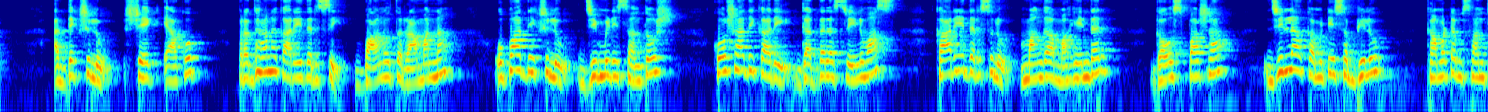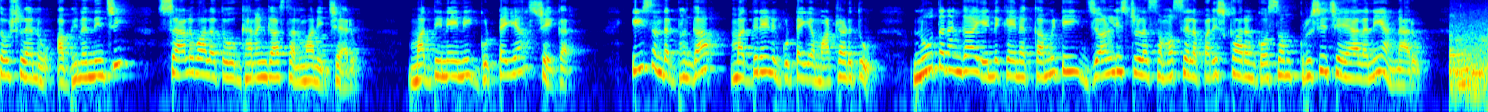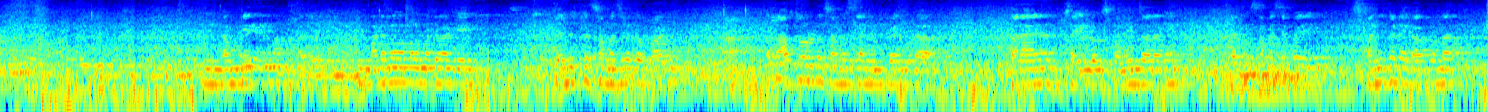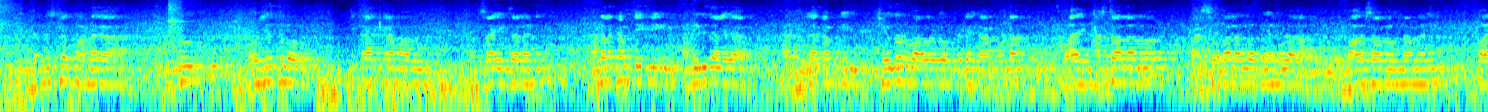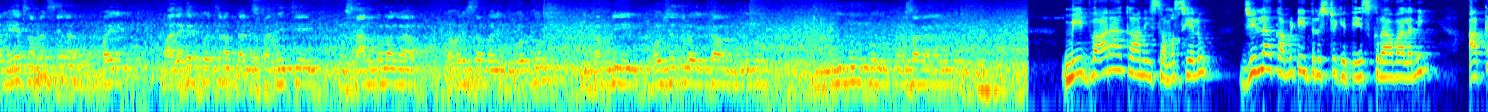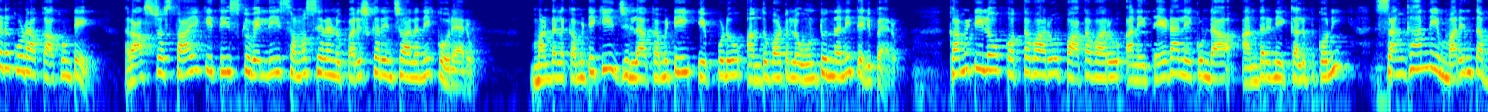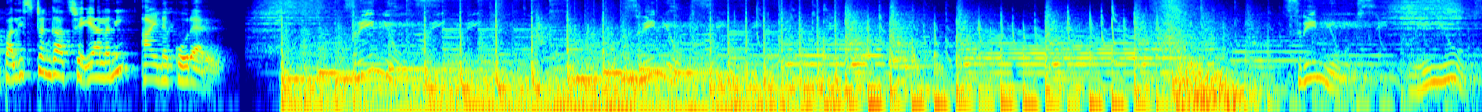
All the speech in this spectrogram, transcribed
అధ్యక్షులు షేక్ యాకూబ్ ప్రధాన కార్యదర్శి బానోత రామన్న ఉపాధ్యక్షులు జిమ్మిడి సంతోష్ కోశాధికారి గద్దల శ్రీనివాస్ కార్యదర్శులు మంగా మహేందర్ గౌస్ పాషా జిల్లా కమిటీ సభ్యులు కమటం సంతోష్లను అభినందించి శాలువాలతో ఘనంగా సన్మానించారు. మద్దినేని గుట్టయ్య శేఖర్. ఈ సందర్భంగా మద్దినేని గుట్టయ్య మాట్లాడుతూ నూతనంగా ఎన్నికైన కమిటీ జర్నలిస్టుల సమస్యల పరిష్కారం కోసం కృషి చేయాలని అన్నారు. ఈ ఈ మండలంలో ఉన్నటువంటి జర్నలిస్టుల సమస్యలతో పాటు రాష్ట్రంలో ఉన్న సమస్యలన్నింటిపై కూడా తన ఆయన శైలిలో స్పందించాలని ప్రతి సమస్యపై స్పందించడమే కాకుండా ఈ జర్నలిస్టులకు అండగా ఉంటూ భవిష్యత్తులో మంచి కార్యక్రమాలు కొనసాగించాలని మండల కమిటీకి అన్ని విధాలుగా ఆ జిల్లా కమిటీ చేదోడు బాగా ఉండటమే కాకుండా వారి కష్టాలలో వారి సుఖాలలో మేము కూడా భాగస్వామి ఉంటామని వారు ఏ సమస్యపై మా దగ్గరికి వచ్చిన దాన్ని స్పందించి సానుకూలంగా వ్యవహరిస్తామని కోరుతూ ఈ కమిటీ భవిష్యత్తులో ఇంకా ముందుకు ముందు ముందుకు కొనసాగాలని కోరుతున్నాను మీ ద్వారా కాని సమస్యలు జిల్లా కమిటీ దృష్టికి తీసుకురావాలని అక్కడ కూడా కాకుంటే రాష్ట్ర స్థాయికి తీసుకువెళ్ళి సమస్యలను పరిష్కరించాలని కోరారు. మండల కమిటీకి జిల్లా కమిటీ ఎప్పుడూ అందుబాటులో ఉంటుందని తెలిపారు. కమిటీలో కొత్తవారు పాతవారు అనే తేడా లేకుండా అందరినీ కలుపుకొని సంఘాన్ని మరింత బలిష్టంగా చేయాలని ఆయన కోరారు. శ్రీ న్యూస్ శ్రీ న్యూస్ మీ న్యూస్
